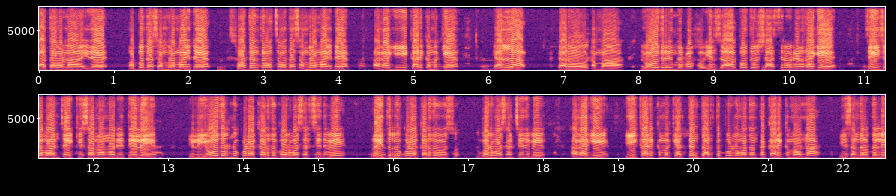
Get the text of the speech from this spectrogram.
ವಾತಾವರಣ ಇದೆ, ಹಬ್ಬದ ಸಂಭ್ರಮ ಇದೆ, ಸ್ವಾತಂತ್ರ್ಯೋತ್ಸವದ ಸಂಭ್ರಮ ಇದೆ. ಹಾಗಾಗಿ ಈ ಕಾರ್ಯಕ್ರಮಕ್ಕೆ ಎಲ್ಲ ಯಾರು ನಮ್ಮ ಯೋಧರಿಂದ ಏನ್ ಲಾಲ್ ಬಹದ್ದೂರ್ ಶಾಸ್ತ್ರಿ ಅವರು ಹೇಳಿದಾಗೆ, ಜೈ ಜವಾನ್, ಜೈ ಕಿಸಾನ್ ಅನ್ನೋ ರೀತಿಯಲ್ಲಿ ಇಲ್ಲಿ ಯೋಧರನ್ನು ಕೂಡ ಕರೆದು ಗೌರವ ಸಲ್ಲಿಸಿದ್ವಿ ರೈತರನ್ನು ಕೂಡ ಕರೆದು ಗೌರವ ಸಲ್ಲಿಸಿದ್ವಿ ಹಾಗಾಗಿ ಈ ಕಾರ್ಯಕ್ರಮಕ್ಕೆ ಅತ್ಯಂತ ಅರ್ಥಪೂರ್ಣವಾದಂತ ಕಾರ್ಯಕ್ರಮವನ್ನ ಈ ಸಂದರ್ಭದಲ್ಲಿ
